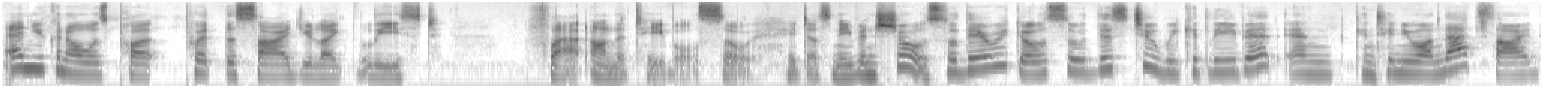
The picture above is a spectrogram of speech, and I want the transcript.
And you can always put, put the side you like the least flat on the table so it doesn't even show. So there we go. So this too, we could leave it and continue on that side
